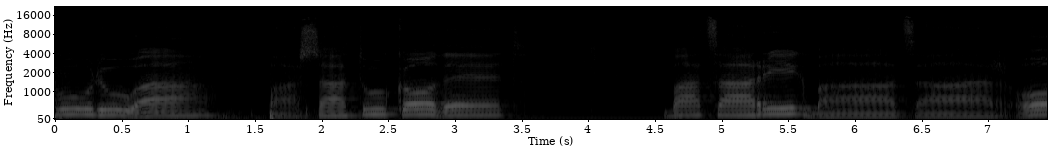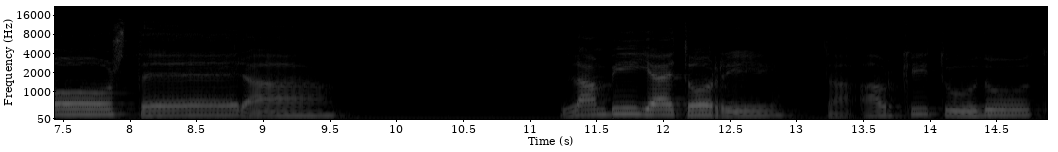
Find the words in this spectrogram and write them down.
burua pasatuko dut, batzarrik batzar ostera. Lanbila etorri ta aurkitu dut,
